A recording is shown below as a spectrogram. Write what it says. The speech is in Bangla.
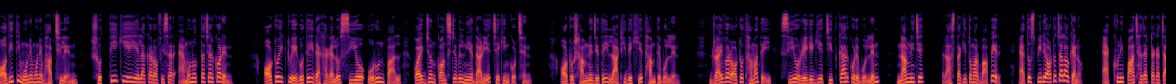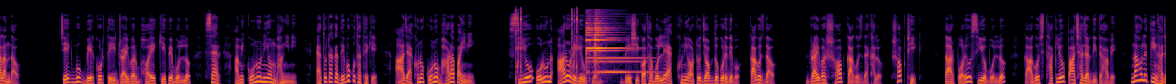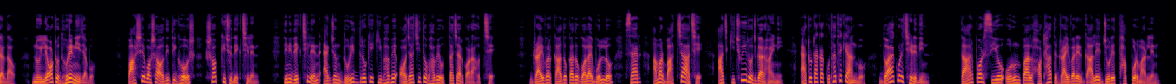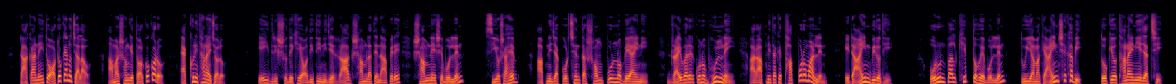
অদিতি মনে মনে ভাবছিলেন সত্যিই কি এই এলাকার অফিসার এমন অত্যাচার করেন? অটো একটু এগোতেই দেখা গেল সিও অরুণ পাল কয়েকজন কনস্টেবল নিয়ে দাঁড়িয়ে চেকিং করছেন। অটো সামনে যেতেই লাঠি দেখিয়ে থামতে বললেন। ড্রাইভার অটো থামাতেই সিও রেগে গিয়ে চিৎকার করে বললেন, নাম নিচে, রাস্তা কি তোমার বাপের? এত স্পিডে অটো চালাও কেন? এক্ষুনি পাঁচ হাজার টাকা চালান দাও। চেকবুক বের করতেই ড্রাইভার ভয়ে কেঁপে বলল, স্যার, আমি কোনো নিয়ম ভাঙিনি। এত টাকা দেব কোথা থেকে? আজ এখনও কোনো ভাড়া পাইনি। সিও অরুণ আরও রেগে উঠলেন। বেশি কথা বললে এক্ষুনি অটো জব্দ করে দেব। কাগজ দাও। ড্রাইভার সব কাগজ দেখাল। সব ঠিক। তারপরেও সিও বলল, কাগজ থাকলেও পাঁচ হাজার দিতে হবে। না হলে তিন হাজার দাও। নইলে অটো ধরে নিয়ে যাব। পাশে বসা অদিতি ঘোষ সব কিছু দেখছিলেন। তিনি দেখছিলেন একজন দরিদ্রকে কীভাবে অযাচিতভাবে অত্যাচার করা হচ্ছে। ড্রাইভার কাঁদো কাঁদো গলায় বলল, স্যার, আমার বাচ্চা আছে। আজ কিছুই রোজগার হয়নি। এত টাকা কোথা থেকে আনব? দয়া করে ছেড়ে দিন। তারপর সিও অরুণ পাল হঠাৎ ড্রাইভারের গালে জোরে থাপ্পড় মারলেন। টাকা নেই তো অটো কেন চালাও? আমার সঙ্গে তর্ক করো? এক্ষুনি থানায় চলো। এই দৃশ্য দেখে অদিতি নিজের রাগ সামলাতে না পেরে সামনে এসে বললেন, সিও সাহেব, আপনি যা করছেন তা সম্পূর্ণ বেআইনি। ড্রাইভারের কোনো ভুল নেই, আর আপনি তাকে থাপ্পড়ও মারলেন। এটা আইন বিরোধী। অরুণ পাল ক্ষিপ্ত হয়ে বললেন তুই আমাকে আইন শেখাবি? তোকেও থানায় নিয়ে যাচ্ছি।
